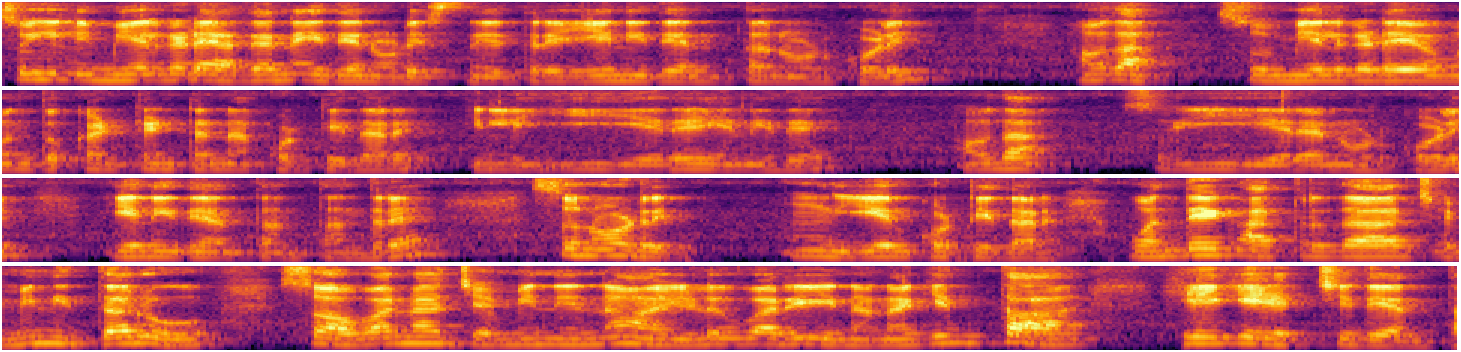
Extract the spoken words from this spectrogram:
ಸೊ ಇಲ್ಲಿ ಮೇಲ್ಗಡೆ ಅದೇನೇ ಇದೆ ನೋಡಿ ಸ್ನೇಹಿತರೆ, ಏನಿದೆ ಅಂತ ನೋಡ್ಕೊಳ್ಳಿ. ಹೌದಾ? ಸೊ ಮೇಲ್ಗಡೆ ಒಂದು ಕಂಟೆಂಟನ್ನು ಕೊಟ್ಟಿದ್ದಾರೆ. ಇಲ್ಲಿ ಈ ಏರಿಯಾ ಏನಿದೆ? ಹೌದಾ? ಸೊ ಈ ಏರಿಯಾ ನೋಡ್ಕೊಳ್ಳಿ. ಏನಿದೆ ಅಂತಂತಂದರೆ ಸೊ ನೋಡಿರಿ ಏನು ಕೊಟ್ಟಿದ್ದಾರೆ? ಒಂದೇ ಗಾತ್ರದ ಜಮೀನಿದ್ದರೂ ಸೊ ಅವನ ಜಮೀನಿನ ಇಳುವರಿ ನನಗಿಂತ ಹೇಗೆ ಹೆಚ್ಚಿದೆ ಅಂತ.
